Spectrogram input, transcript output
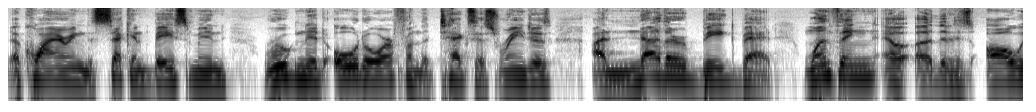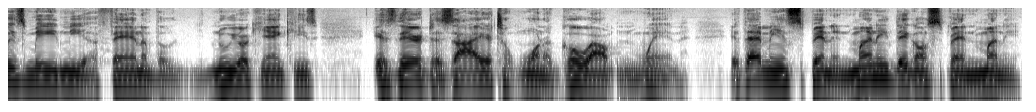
acquiring the second baseman Rougned Odor from the Texas Rangers, another big bat. One thing uh, uh, that has always made me a fan of the New York Yankees is their desire to want to go out and win. If that means spending money, they're going to spend money.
